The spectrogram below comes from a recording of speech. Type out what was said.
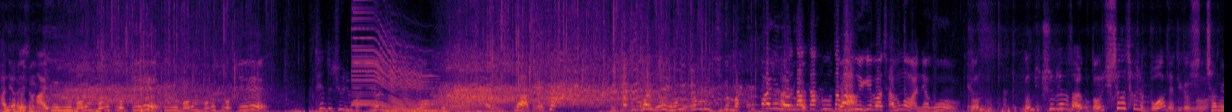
아니요, 아니요. 아 이거, 이거 먹으면 먹을 수가 없지. 이거 먹으면 먹을 수가 없지. 텐트 치고 좀다 기다리는 뭐 하는 거야? 야, 진짜. 이 잡은 거 형, 형들 지금 막코 빨개져가지고. 딱, 딱 보고 딱 야. 보고 얘기해봐 잡은 거 맞냐고 넌? 넌 이제 출연해봐서 알고 넌 시차가 차면 뭐하냐 지금 너 시참이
